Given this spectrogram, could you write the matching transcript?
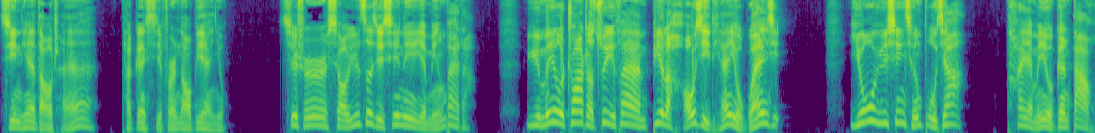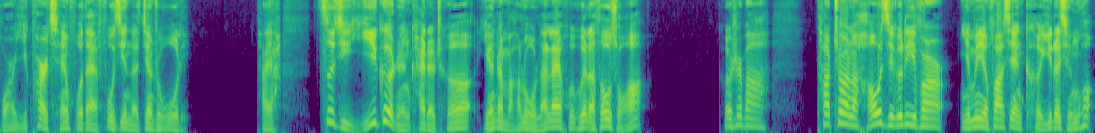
今天早晨。他跟媳妇闹别扭，其实小鱼自己心里也明白的，与没有抓着罪犯憋了好几天有关系。由于心情不佳，他也没有跟大伙儿一块潜伏在附近的建筑物里。他呀，自己一个人开着车沿着马路来来回回的搜索。可是吧，他转了好几个地方，也没有发现可疑的情况，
